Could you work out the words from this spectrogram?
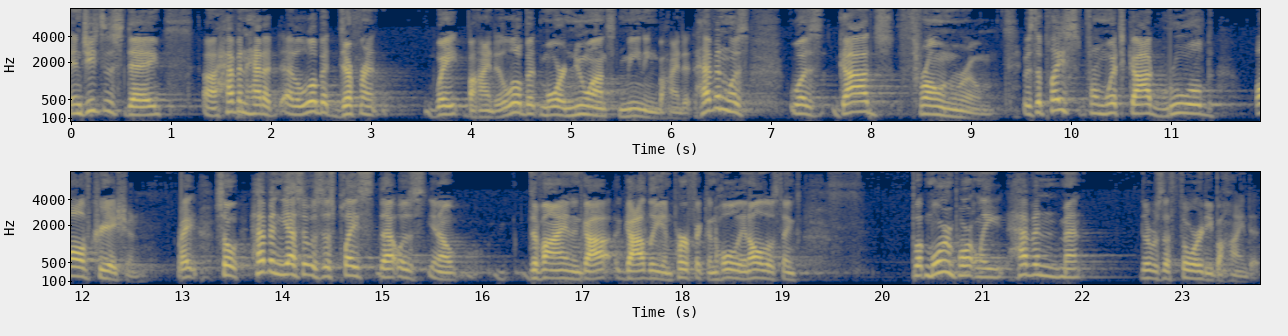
in Jesus' day, uh, heaven had a, a little bit different weight behind it, a little bit more nuanced meaning behind it. Heaven was, was God's throne room. It was the place from which God ruled all of creation, right? So heaven, yes, it was this place that was, you know, divine and God, godly and perfect and holy and all those things. But more importantly, heaven meant there was authority behind it.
